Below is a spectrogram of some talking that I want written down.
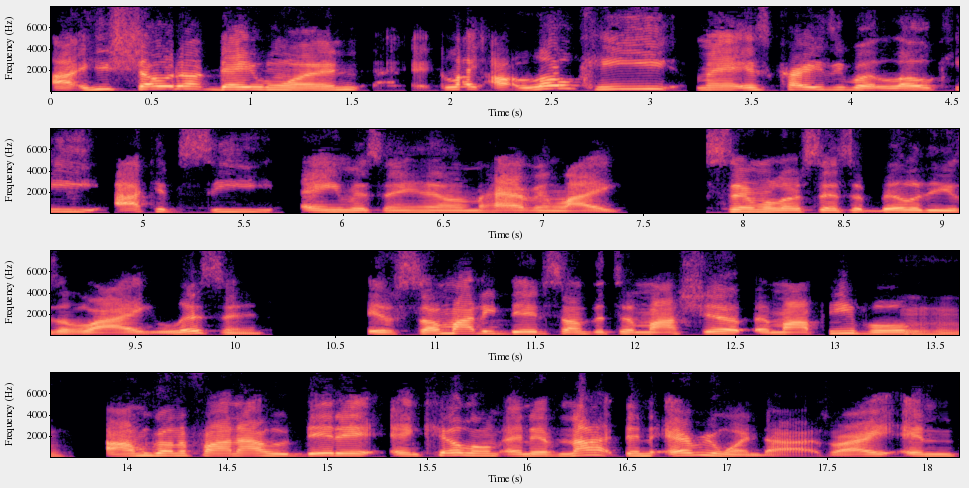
I, he showed up day one, like uh, low key, man. It's crazy, but low key, I could see Amos and him having like similar sensibilities of like, listen, if somebody did something to my ship and my people, Mm-hmm. I'm gonna find out who did it and kill them, and if not, then everyone dies, right? And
